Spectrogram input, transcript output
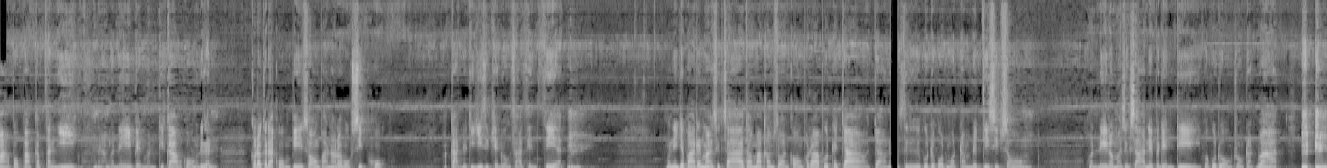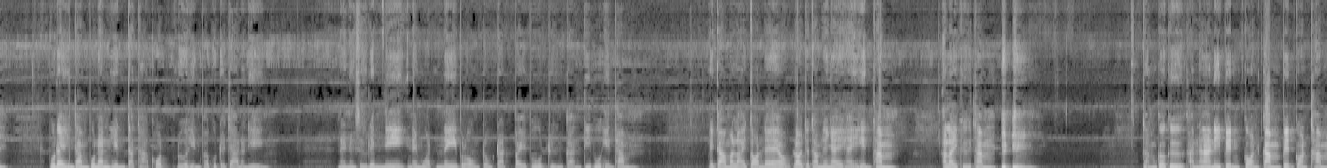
มาพบปากกับท่านอีกนะวันนี้เป็นวันที่ 9 ของเดือน กรกฎาคมปี 2566 อากาศอยู่ที่ 27 องศาเซนเซียส วันนี้จะพาท่านมาศึกษาธรรมะคำสอนของพระพุทธเจ้าจากหนังสือพุทธพจน์หมวดธรรมเล่มที่ 12 วันนี้เรามาศึกษาในประเด็นที่พระพุทธองค์ทรงตรัสว่า ผู้ใดเห็นธรรมผู้นั้นเห็นตถาคต หรือเห็นพระพุทธเจ้านั่นเอง ในหนังสือเล่มนี้ในหมวดนี้พระองค์ตรงตรัสไปพูดถึงการที่ผู้เห็นธรรมได้กล่าวมาหลายตอนแล้ว เราจะทำยังไงให้เห็นธรรม อะไรคือธรรมธรรมก็คือขันห้านี้เป็นก้อนกรรมเป็นก้อนธรรม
